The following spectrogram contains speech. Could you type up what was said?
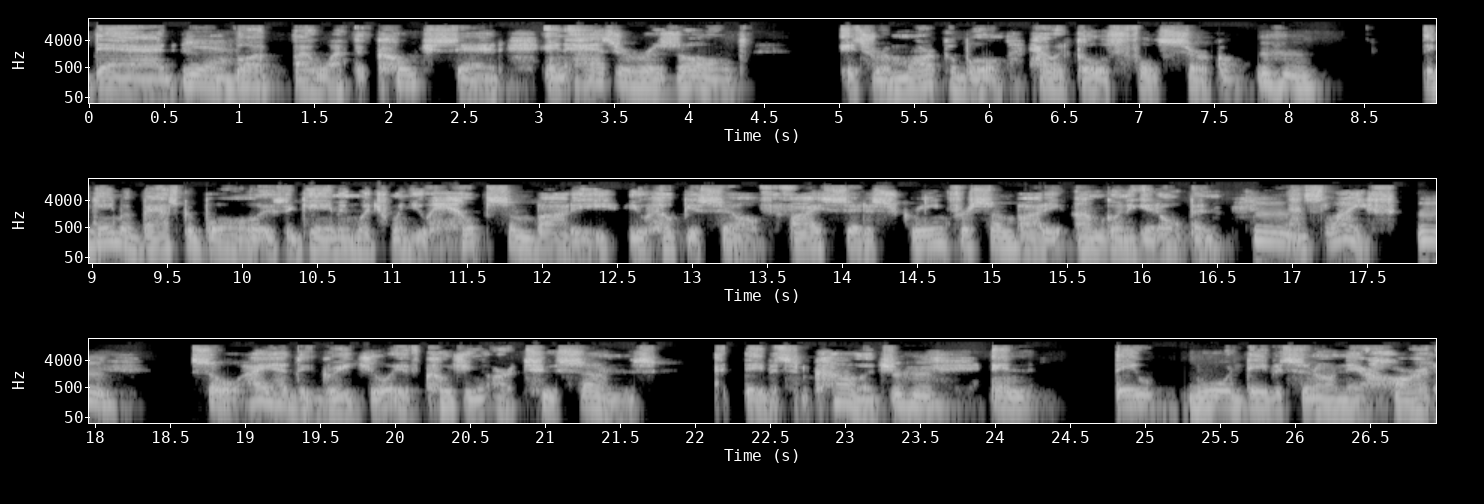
dad, yeah. but by what the coach said. And as a result, it's remarkable how it goes full circle. Mm-hmm the game of basketball is a game in which when you help somebody, you help yourself. If I set a screen for somebody, I'm going to get open. Mm. That's life. Mm. So I had the great joy of coaching our two sons at Davidson College mm-hmm. and they wore Davidson on their heart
